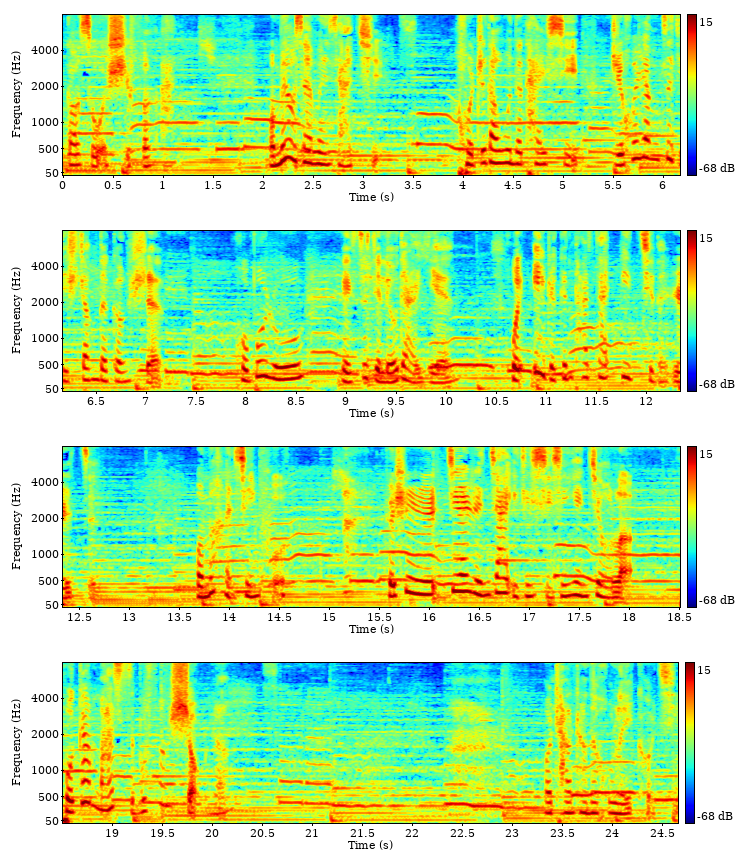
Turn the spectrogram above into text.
告诉我十分爱。我没有再问下去。我知道问的太细，只会让自己伤得更深。我不如给自己留点盐，回忆着跟他在一起的日子。我们很幸福。可是既然人家已经喜新厌旧了，我干嘛死不放手呢？我长长的呼了一口气。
